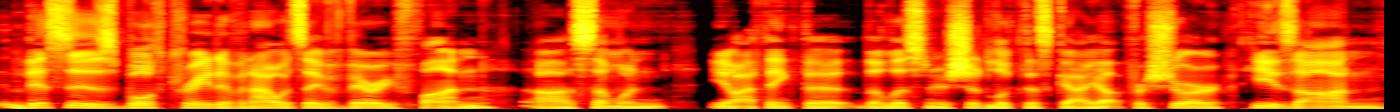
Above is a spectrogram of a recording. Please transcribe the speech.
This is both creative and I would say very fun. Uh, someone, you know, I think the the listeners should look this guy up for sure. He's on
